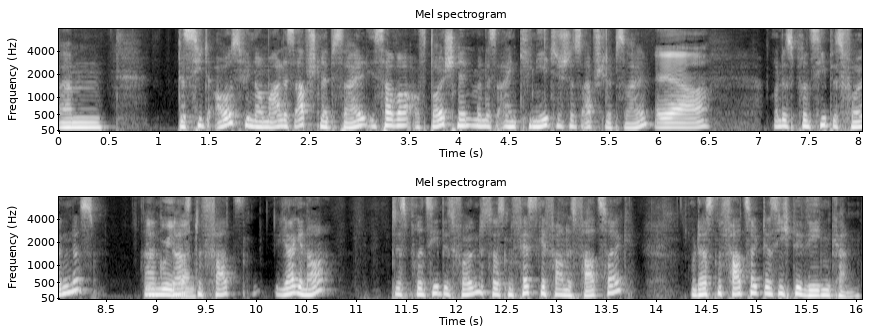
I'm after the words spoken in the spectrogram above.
Ähm, das sieht aus wie normales Abschleppseil, ist aber auf Deutsch nennt man es ein kinetisches Abschleppseil. Ja. Und das Prinzip ist folgendes. Ähm, du hast ein Fahrzeug. Ja, genau. Das Prinzip ist folgendes: Du hast ein festgefahrenes Fahrzeug und du hast ein Fahrzeug, das sich bewegen kann.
